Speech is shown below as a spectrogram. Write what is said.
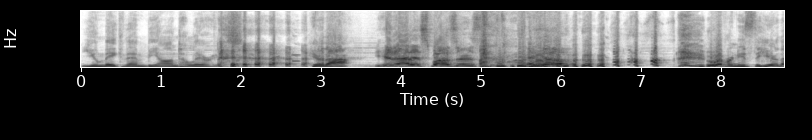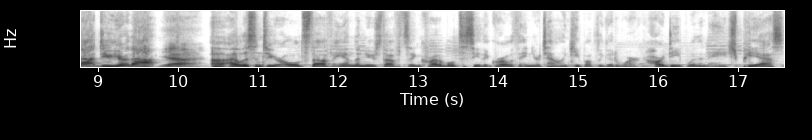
you make them beyond hilarious. Hear that? you hear that, it sponsors? Headgum? Whoever needs to hear that, do you hear that? Yeah. Uh, I listen to your old stuff and the new stuff. It's incredible to see the growth in your talent. Keep up the good work. Hardeep with an H. P.S.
